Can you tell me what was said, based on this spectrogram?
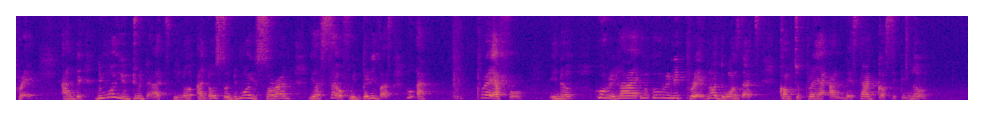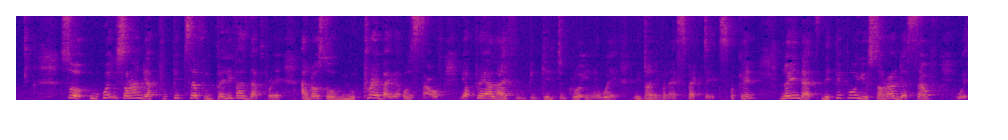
pray. And the, the more you do that, you know, and also the more you surround yourself with believers who are prayerful, you know, who rely, who, who really pray, not the ones that come to prayer and they start gossiping. No. So when you surround yourself with believers that pray, and also you pray by your own self, your prayer life will begin to grow in a way you don't even expect it. Okay, knowing that the people you surround yourself with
